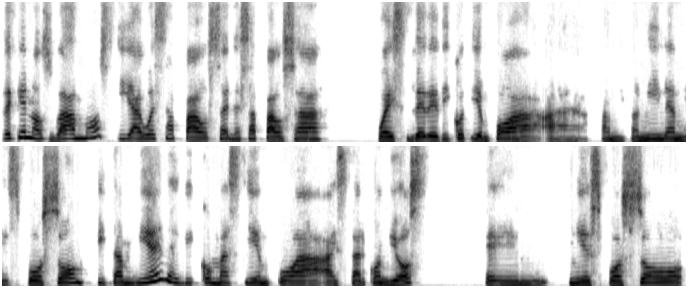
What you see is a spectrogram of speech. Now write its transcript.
De que nos vamos y hago esa pausa, en esa pausa pues le dedico tiempo a, a, mi familia, a mi esposo y también dedico más tiempo a, estar con Dios. Em, mi esposo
